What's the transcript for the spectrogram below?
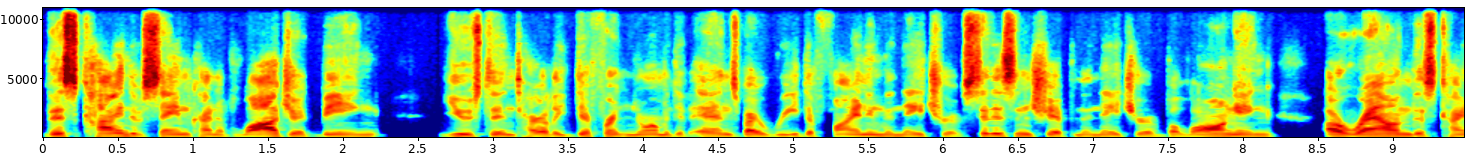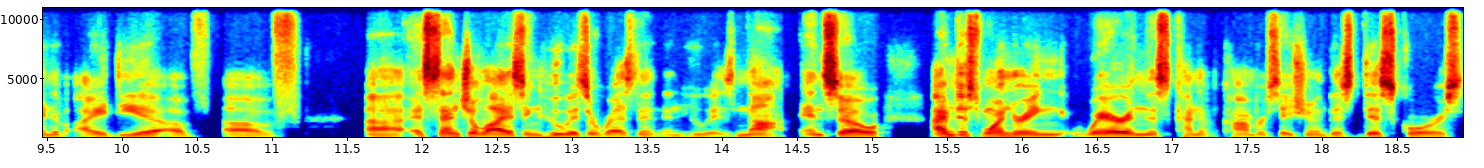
This kind of same kind of logic being used to entirely different normative ends by redefining the nature of citizenship and the nature of belonging around this kind of idea of, of uh, essentializing who is a resident and who is not. And so I'm just wondering where in this kind of conversation or this discourse,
